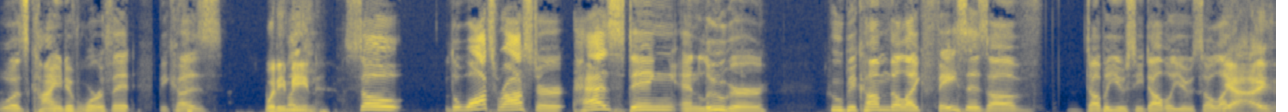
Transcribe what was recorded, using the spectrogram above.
was kind of worth it? Because What do you like, mean? So the Watts roster has Sting and Luger, who become the like faces of WCW. So like, yeah, I.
